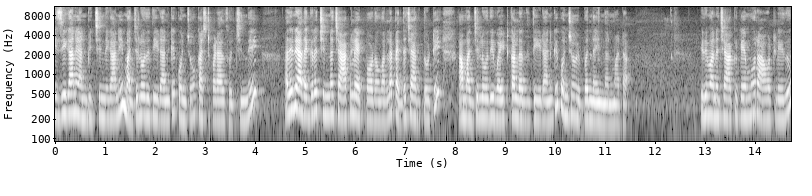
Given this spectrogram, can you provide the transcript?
ఈజీగానే అనిపించింది కానీ మధ్యలోది తీయడానికి కొంచెం కష్టపడాల్సి వచ్చింది. అది నా దగ్గర చిన్న చాకు లేకపోవడం వల్ల పెద్ద చాకుతోటి ఆ మధ్యలోది వైట్ కలర్ది తీయడానికి కొంచెం ఇబ్బంది అయిందనమాట ఇది మన చాకుకేమో రావట్లేదు.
